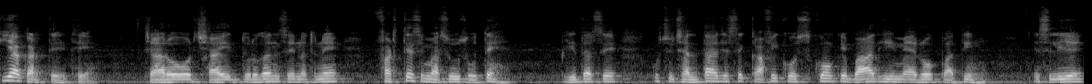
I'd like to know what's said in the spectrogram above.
किया करते थे। चारों ओर छाई दुर्गंध से नथने फटते से महसूस होते हैं। भीतर से कुछ उछलता है जैसे काफ़ी कोशिकों के बाद ही मैं रोक पाती हूँ। इसलिए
